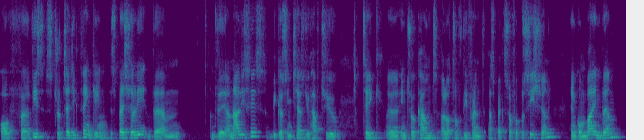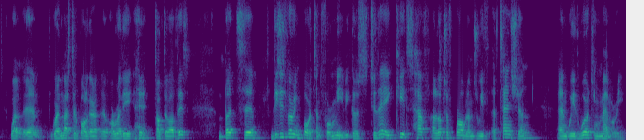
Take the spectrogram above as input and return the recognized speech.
of uh, this strategic thinking, especially the, um, the analysis, because in chess you have to take uh, into account a lot of different aspects of a position and combine them. Well, uh, Grandmaster Polgar uh, already talked about this, but uh, this is very important for me because today kids have a lot of problems with attention and with working memory.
